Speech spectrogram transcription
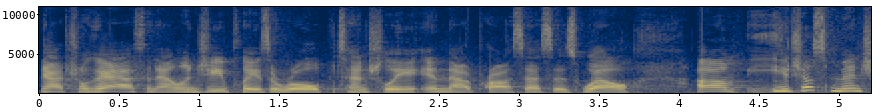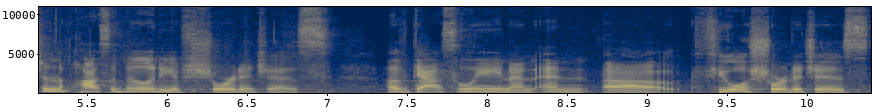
natural gas and LNG plays a role potentially in that process as well. Um, you just mentioned the possibility of shortages of gasoline and, and uh, fuel shortages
